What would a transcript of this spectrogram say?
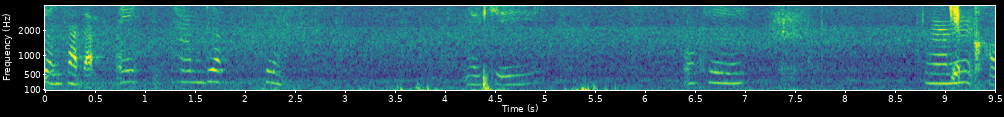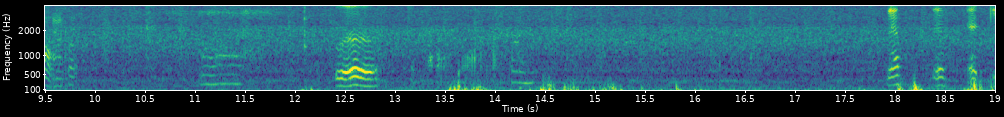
ส่วนสัตว์อะไม่ห้ามเลือกเพิ่มโอเค โอเคงั้นเก็บของก่อนอ่าเออ แล้วเออโอเค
